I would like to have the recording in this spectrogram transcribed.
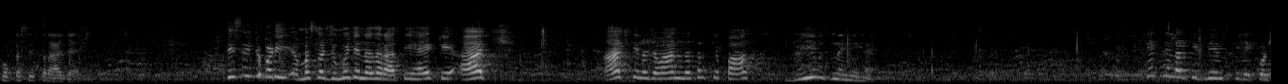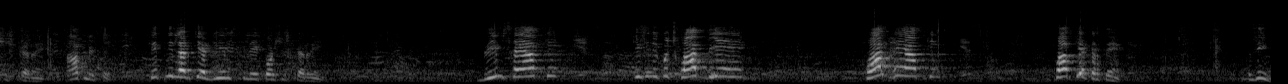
फोकस इस तरह आ जाएगा। तीसरी जो बड़ी मसला जो मुझे नज़र आती है कि आज आज की नौजवान नस्ल के पास ड्रीम्स नहीं है। कितने लड़की ड्रीम्स के लिए कोशिश कर रहे हैं? आप में से कितनी लड़कियाँ ड्रीम्स के लिए कोशिश कर रही हैं? ड्रीम्स है आपके? किसी ने कुछ ख्वाब दिए हैं? ख्वाब है आपके? ख्वाब क्या करते हैं? अजीम।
